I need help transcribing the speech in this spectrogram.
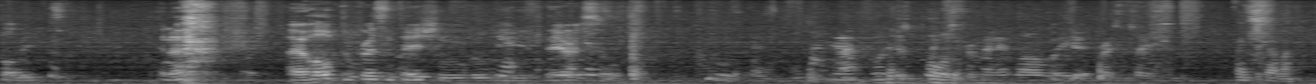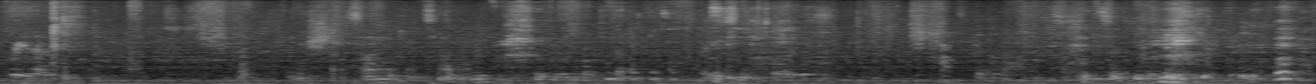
colleagues. And I, I hope the presentation will be Yeah. there. Yeah, So Yeah, we'll just pause for a minute while the Okay. presentation Thank you very much. reloads.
